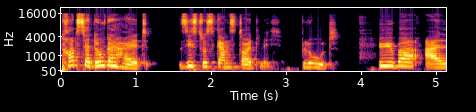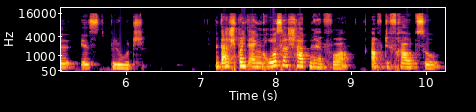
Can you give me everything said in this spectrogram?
Trotz der Dunkelheit siehst du es ganz deutlich. Blut. Überall ist Blut. Da springt ein großer Schatten hervor, auf die Frau zu.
